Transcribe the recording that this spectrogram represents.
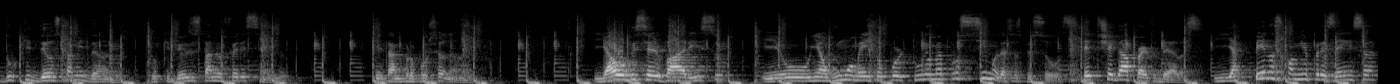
do que Deus está me dando, do que Deus está me oferecendo, que Ele está me proporcionando. E ao observar isso, eu em algum momento oportuno eu me aproximo dessas pessoas, tento chegar perto delas e apenas com a minha presença,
